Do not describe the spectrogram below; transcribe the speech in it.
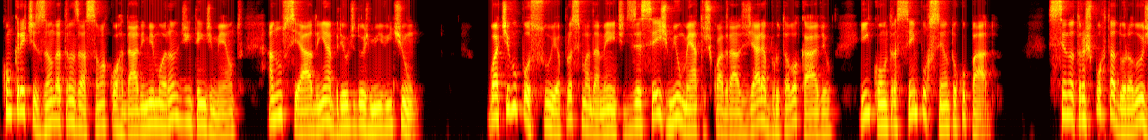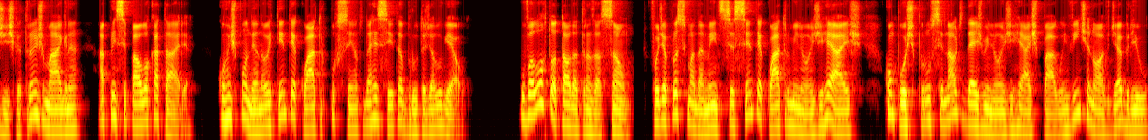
concretizando a transação acordada em memorando de entendimento anunciado em abril de 2021. O ativo possui aproximadamente 16 mil metros quadrados de área bruta locável e encontra 100% ocupado, sendo a transportadora logística Transmagna a principal locatária, correspondendo a 84% da receita bruta de aluguel. O valor total da transação foi de aproximadamente 64 milhões de reais, composto por um sinal de 10 milhões de reais pago em 29 de abril,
